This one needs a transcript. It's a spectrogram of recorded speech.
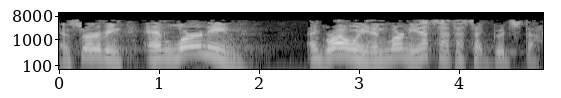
and serving and learning and growing and learning? That's that, that's that good stuff.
